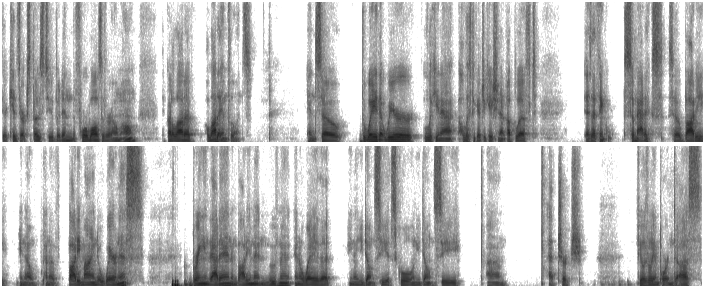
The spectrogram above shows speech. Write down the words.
their kids are exposed to, but in the four walls of their own home, they've got a lot of a lot of influence. And so the way that we're looking at holistic education at Uplift is I think somatics, so body you know, kind of body mind awareness, bringing that in, embodiment and movement in a way that, you know, you don't see at school and you don't see um, at church feels really important to us.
